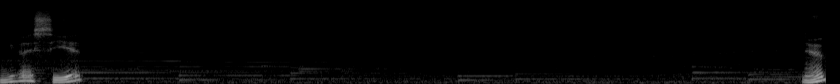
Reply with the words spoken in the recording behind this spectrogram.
Can you guys see it? Yep.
